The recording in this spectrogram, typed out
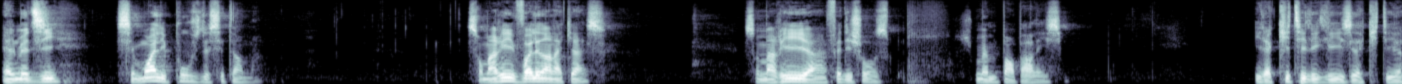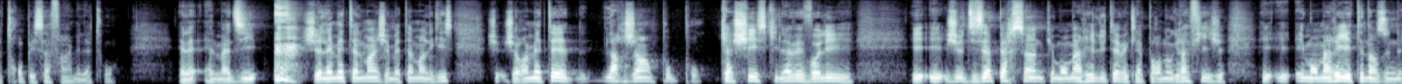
elle me dit, c'est moi l'épouse de cet homme. Son mari volait dans la caisse. Son mari a fait des choses, je ne vais même pas en parler ici. Il a quitté l'Église, il a quitté, il a trompé sa femme, il a tout. Elle, m'a dit, je l'aimais tellement, j'aimais tellement l'Église, je, remettais de l'argent pour, cacher ce qu'il avait volé. Et, je disais à personne que mon mari luttait avec la pornographie. et, mon mari était dans une...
